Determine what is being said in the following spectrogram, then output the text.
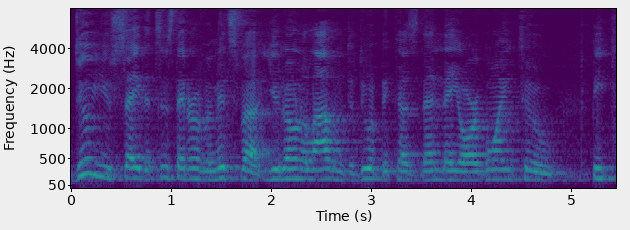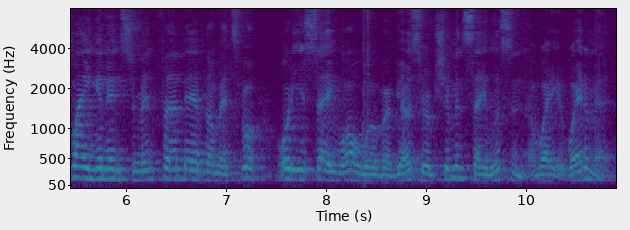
Do you say that since they don't have a mitzvah, you don't allow them to do it because then they are going to be playing an instrument for them, they have no mitzvah? Or do you say, well, will Rabbi Yossi Rabbi Shimon say, listen, wait, wait a minute.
